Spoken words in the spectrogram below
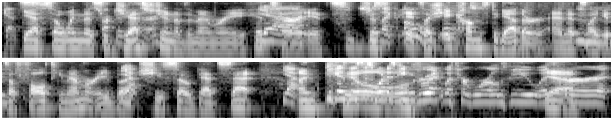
gets Yeah, so when the constructed for her. suggestion of the memory hits Yeah. her, it's just like, it's "Oh, like shit." it comes together and it's like it's mm-hmm. a faulty memory, but she's so dead set. yeah until, because this is what is congruent with her worldview with her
